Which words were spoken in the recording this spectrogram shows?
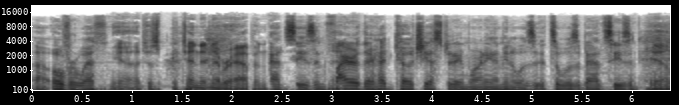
uh, over with. yeah, just pretend it never happened. Bad season. Fired their head coach yesterday morning. I mean, it was it's, it was a bad season. Yeah.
